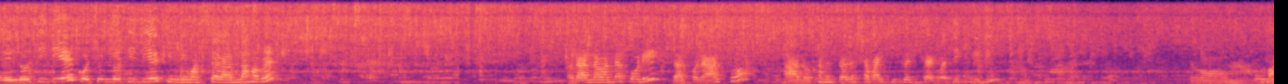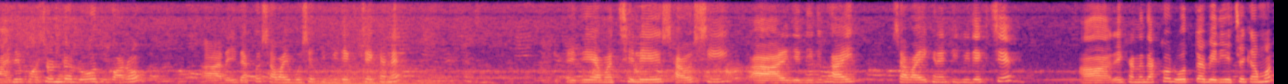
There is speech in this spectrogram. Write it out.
এই লতি দিয়ে, কচুর লতি দিয়ে চিংড়ি মাছটা রান্না হবে। রান্না বান্না করি, তারপরে আসব আর ওখানে চলে, সবাই কী করছে একবার দেখে নিবি তো বাইরে প্রচণ্ড রোদ, গরম। আর এই দেখো, সবাই বসে টিভি দেখছে এখানে। এই যে আমার ছেলে সাহসী আর এই যে দিদি ভাই সবাই এখানে টিভি দেখছে। আর এখানে দেখো, রোদটা বেরিয়েছে কেমন।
